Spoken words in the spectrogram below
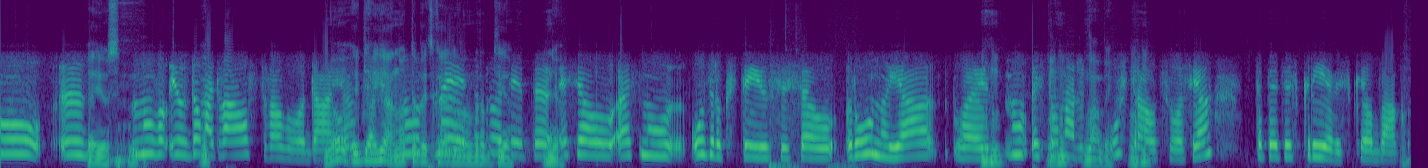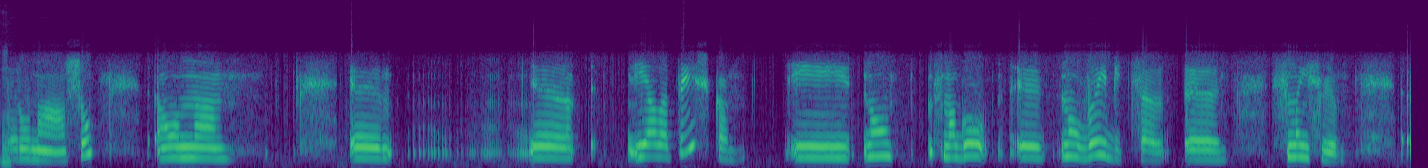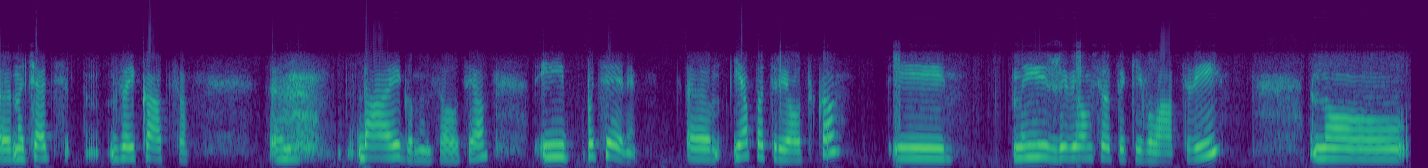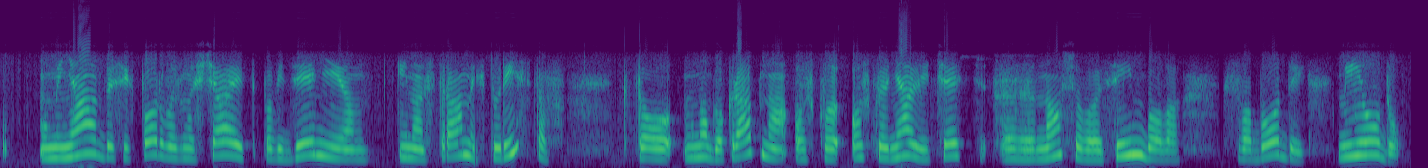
Vai jūs? Nu, jūs domājat valsts valodā, nu, jā? Jā, jā nu, nu tāpēc, kā nē, saprotiet, jā. es jau esmu uzrakstījusi savu runu, jā, lai, uh mhm. -huh. nu, es mhm. tomēr uh -huh. Labi. uztraucos, uh -huh. jā, tāpēc es krieviski labāk uh mhm. -huh. runāšu. Un, uh, uh, я латышка, и, ну, смогу, э, ну, выбиться э, с мыслью, э, начать заикаться. Дайга man sauc, ja. И по теме. Я патриотка, и мы живем все-таки в Латвии, но у меня до сих пор возмущает поведение иностранных туристов, кто многократно оскверняли честь э, нашего символа свободы Милду.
